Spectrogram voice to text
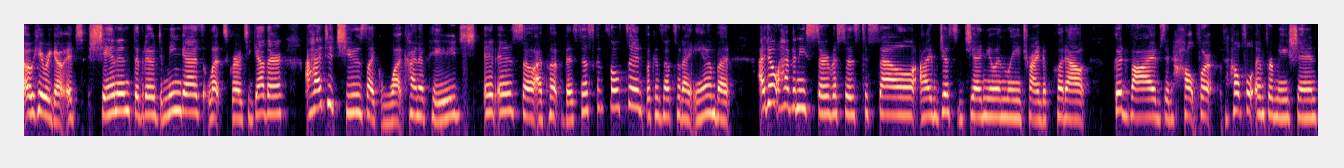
oh here we go. It's shannon thibodeau dominguez let's grow together. I had to choose like what kind of page it is so i put business consultant because that's what i am but i don't have any services to sell. I'm just genuinely trying to put out good vibes and helpful helpful information.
